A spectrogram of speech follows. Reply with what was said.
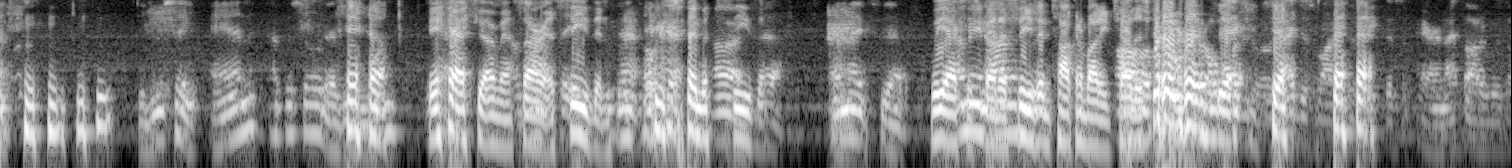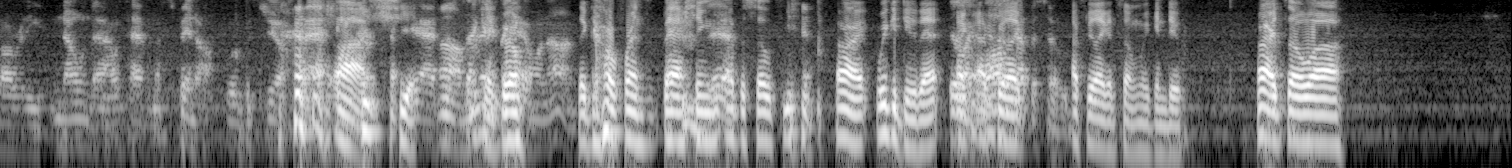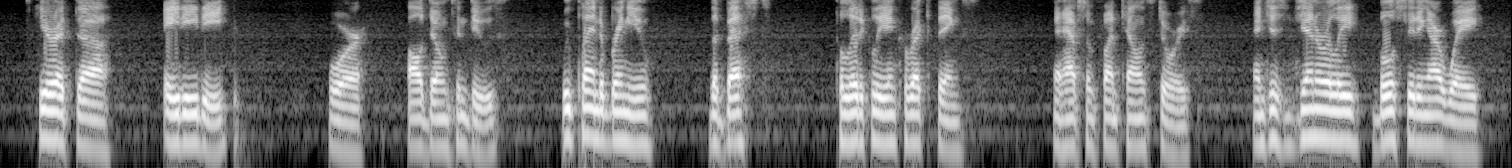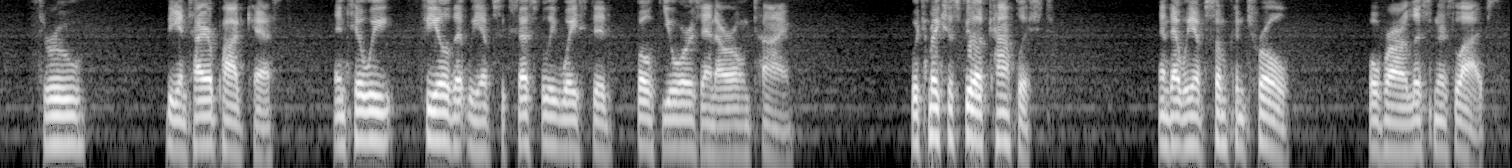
Did you say an episode as in one? yeah, sure, I mean, sorry, a season. Yeah, We okay. spend a All right, season. yeah. That makes yeah. We actually mean, spent honestly- a season talking about each Oh, other's okay. girlfriends. Yeah. Actually, Yeah. I just wanted to make this apparent. I thought it was already known that I was having a spin-off. It was just bashing. Ah, shit. Yeah, it's Oh, a second man. The girl- going on. The girlfriends bashing Yeah. episodes. Yeah. All right, we could do that. They're like I, I feel like episodes. I feel like it's something we can do. All right, so uh, here at uh, ADD, or All Don'ts and Do's, we plan to bring you the best politically incorrect things and have some fun telling stories and just generally bullshitting our way through the entire podcast until we feel that we have successfully wasted both yours and our own time, which makes us feel accomplished and that we have some control over our listeners' lives,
